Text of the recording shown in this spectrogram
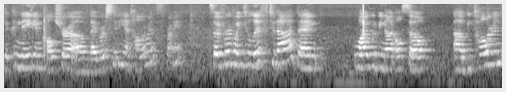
the Canadian culture of diversity and tolerance, right? So if we're going to live to that, then why would we not also uh, be tolerant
